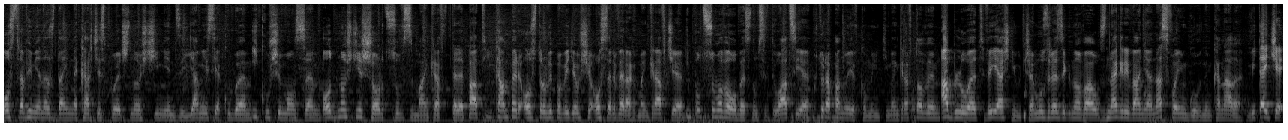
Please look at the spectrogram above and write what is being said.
Ostra wymiana zdań na karcie społeczności między Jamies Jakubem i Kuszymonsem odnośnie shortsów z Minecraft Telepatii. Kamper ostro wypowiedział się o serwerach w Minecrafcie i podsumował obecną sytuację, która panuje w community Minecraftowym, a Bluet wyjaśnił czemu zrezygnował z nagrywania na swoim głównym kanale. Witajcie,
